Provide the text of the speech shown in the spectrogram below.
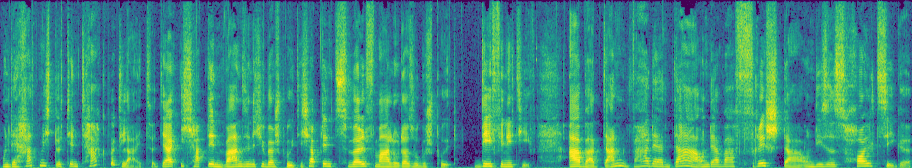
Und der hat mich durch den Tag begleitet. Ja, ich habe den wahnsinnig übersprüht. Ich habe den zwölfmal oder so gesprüht. Definitiv. Aber dann war der da und der war frisch da und dieses Holzige,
